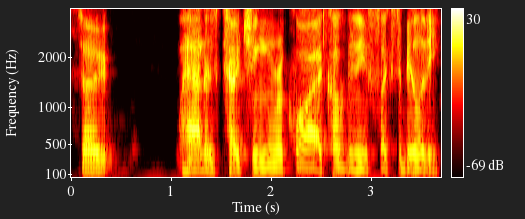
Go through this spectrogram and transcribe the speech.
So how does coaching require cognitive flexibility?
